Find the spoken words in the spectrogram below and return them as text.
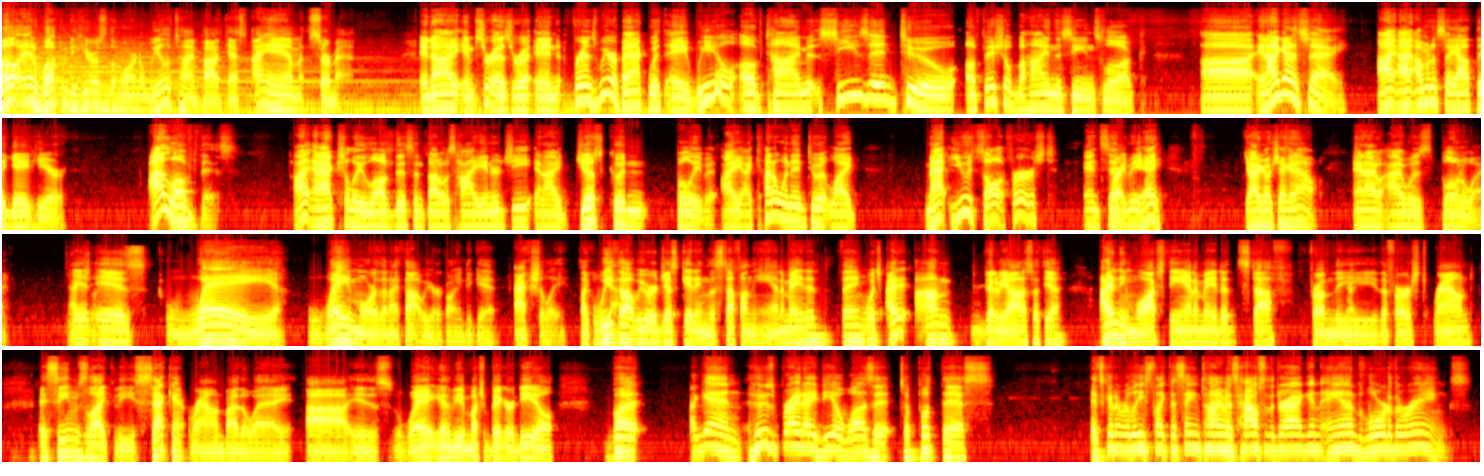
Hello and welcome to Heroes of the Horn, a Wheel of Time podcast. I am Sir Matt. And I am Sir Ezra. And friends, we are back with a Wheel of Time season two official behind the scenes look. Uh, and I gotta say, I, I I'm gonna say out the gate here, I loved this. I actually loved this and thought it was high energy, and I just couldn't believe it. I, I kind of went into it like Matt, you saw it first and said Right. to me, Hey, gotta go check it out. And I, I was blown away. It actually. is way, way more than I thought we were going to get. Actually, like we Yeah. thought we were just getting the stuff on the animated thing, which I I'm gonna be honest with you, I didn't even watch the animated stuff from the the first round. It seems like the second round, by the way, uh, is way going to be a much bigger deal. But again, whose bright idea was it to put this? It's going to release like the same time as House of the Dragon and Lord of the Rings.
